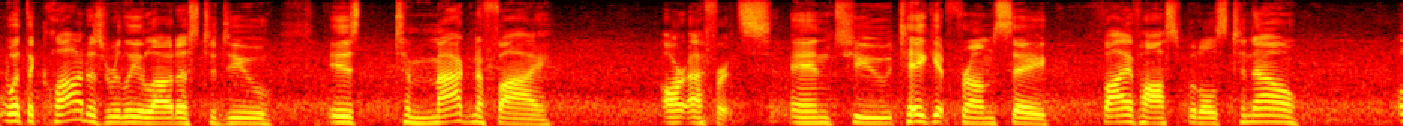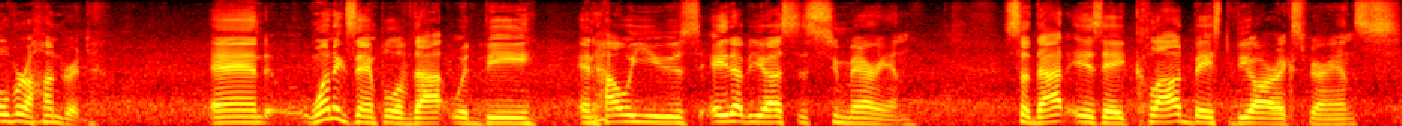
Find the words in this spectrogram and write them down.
what the cloud has really allowed us to do is to magnify our efforts and to take it from, say, five hospitals to now over 100. And one example of that would be in how we use AWS's Sumerian. So that is a cloud-based VR experience.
